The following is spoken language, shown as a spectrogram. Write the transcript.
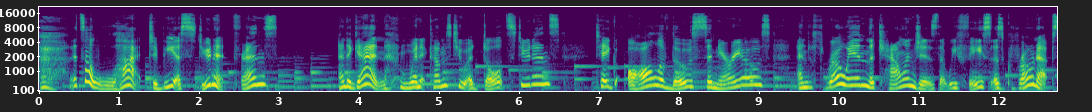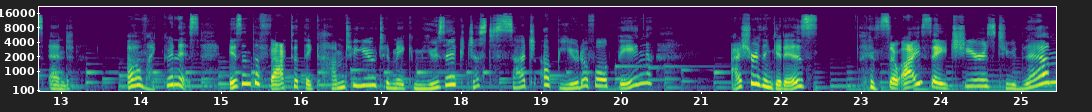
It's a lot to be a student, friends. And again, when it comes to adult students, take all of those scenarios and throw in the challenges that we face as grown-ups and Oh my goodness, isn't the fact that they come to you to make music just such a beautiful thing? I sure think it is. so I say cheers to them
